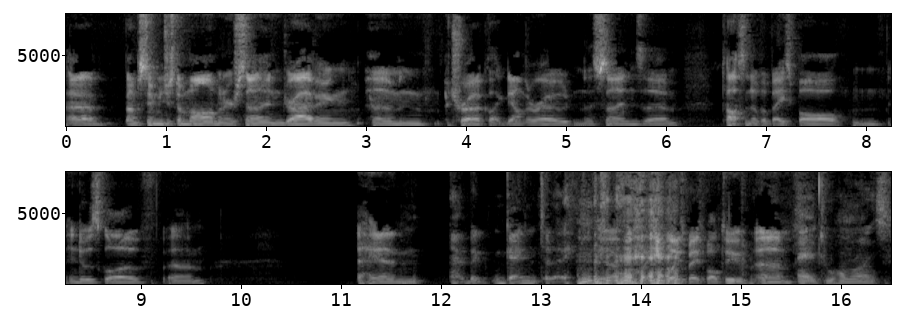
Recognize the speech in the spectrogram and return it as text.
uh, I'm assuming just a mom and her son driving um, in a truck like down the road and the son's um, tossing up a baseball into his glove. Um, and had a big game today. yeah, he plays baseball too. Um, Hey, two home runs.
